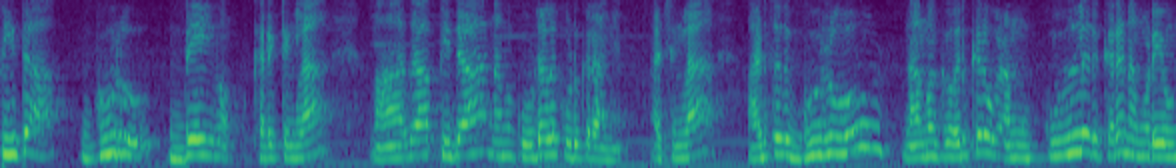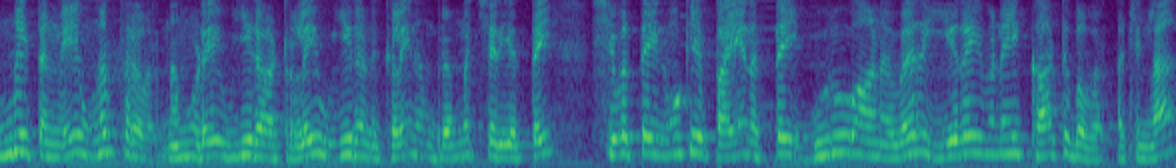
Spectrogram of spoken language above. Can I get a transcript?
பிதா குரு தெய்வம். கரெக்ட்டுங்களா? மாதா பிதா நமக்கு உடலை கொடுக்குறாங்க. ஆச்சுங்களா? அடுத்தது குரு நமக்கு இருக்கிற நமக்குள்ளே இருக்கிற நம்முடைய உண்மைத்தன்மையை உணர்த்துறவர். நம்முடைய உயிராற்றலை உயிரணுக்களை நம் பிரம்மச்சரியத்தை சிவத்தை நோக்கிய பயணத்தை குருவானவர் இறைவனை காட்டுபவர். ஆச்சுங்களா?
